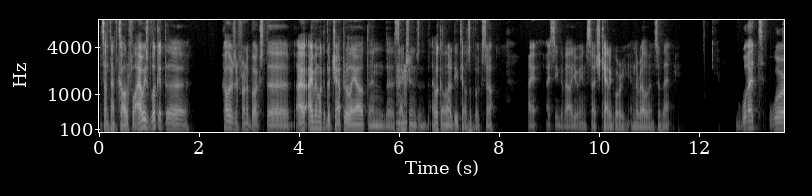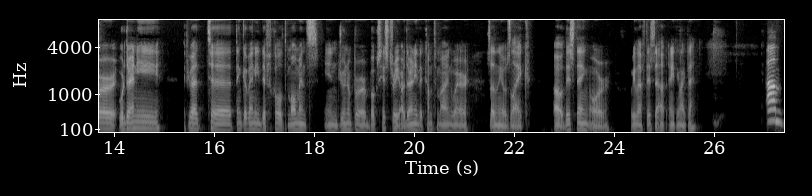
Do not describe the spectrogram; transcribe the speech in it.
and sometimes colorful. I always look at the colors in front of books. The I, I even look at the chapter layout and the mm-hmm. sections, and I look at a lot of details of books. So I I see the value in such category and the relevance of that. What were were there any? If you had to think of any difficult moments in Juniper Books history, are there any that come to mind where suddenly it was like, oh, this thing, or we left this out, anything like that? Um,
